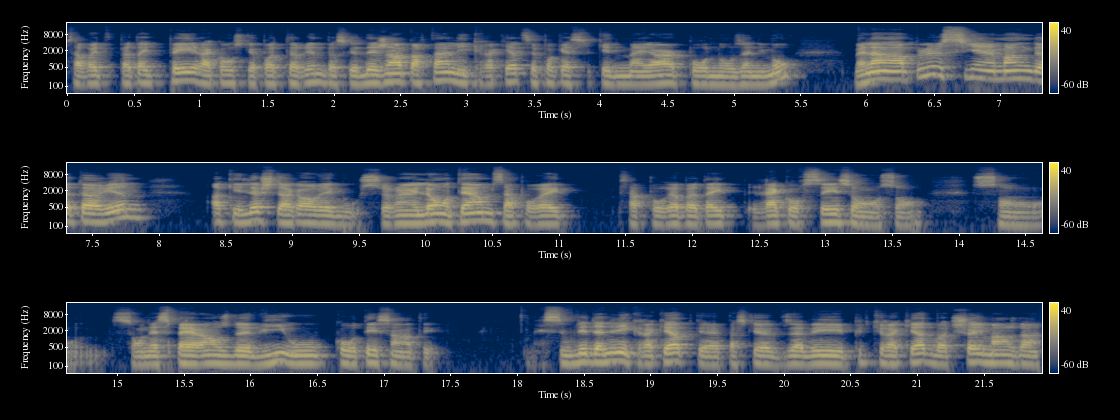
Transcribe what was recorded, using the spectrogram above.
ça va être peut-être pire à cause qu'il n'y a pas de taurine, parce que déjà en partant, les croquettes, c'est pas ce qui est le meilleur pour nos animaux. Mais là, en plus, s'il y a un manque de taurine, OK, là, je suis d'accord avec vous. Sur un long terme, ça pourrait être ça pourrait peut-être raccourcir son, son, son, espérance de vie ou côté santé. Mais si vous voulez donner des croquettes parce que vous n'avez plus de croquettes, votre chat il mange dans,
